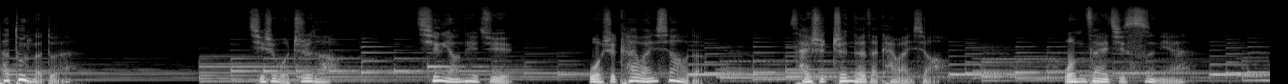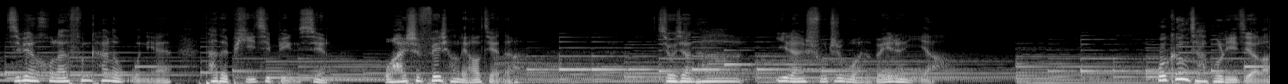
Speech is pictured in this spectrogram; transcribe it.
他顿了顿。其实我知道，青阳那句“我是开玩笑的”，才是真的在开玩笑。我们在一起四年。即便后来分开了五年，他的脾气秉性，我还是非常了解的。就像他依然熟知我的为人一样，我更加不理解了。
